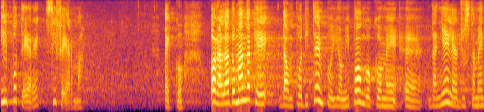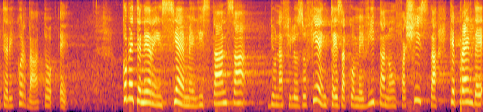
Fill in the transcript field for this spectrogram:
il potere si ferma. Ecco, Ora, la domanda che da un po' di tempo io mi pongo, come eh, Daniele ha giustamente ricordato, è come tenere insieme l'istanza di una filosofia intesa come vita non fascista che prende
